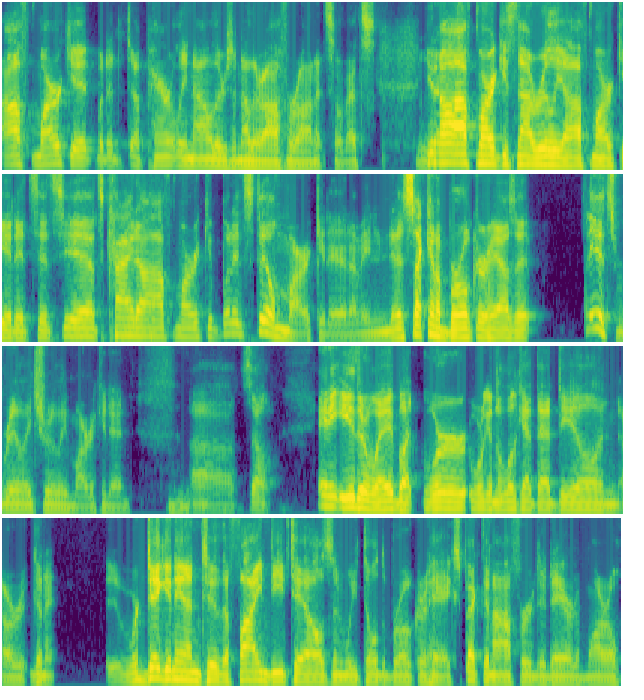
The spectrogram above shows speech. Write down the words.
off market, but it, apparently now there's another offer on it. So that's you know, off market's not really off market. It's it's yeah, it's kind of off market, but it's still marketed. I mean, the second a broker has it, it's really truly marketed. Mm-hmm. Uh, so any either way, but we're we're gonna look at that deal and are gonna we're digging into the fine details. And we told the broker, hey, expect an offer today or tomorrow.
